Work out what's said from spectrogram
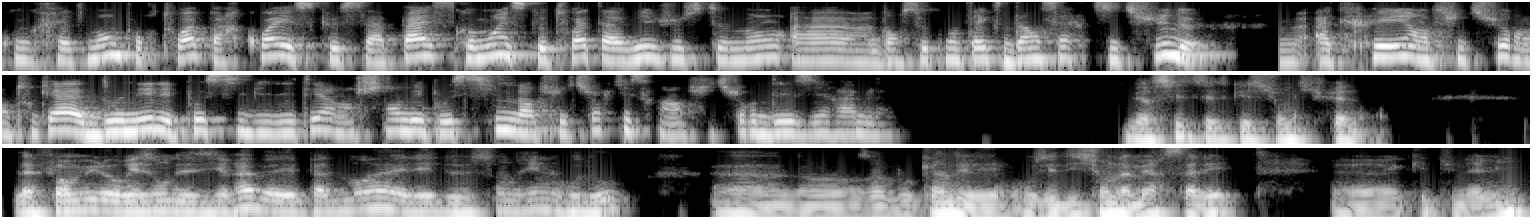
Concrètement, pour toi, par quoi est-ce que ça passe? Comment est-ce que toi, tu arrives justement à, dans ce contexte d'incertitude à créer un futur, en tout cas à donner les possibilités, un champ des possibles d'un futur qui sera un futur désirable Merci de cette question, Tiffany. La formule horizon désirable, elle n'est pas de moi, elle est de Sandrine Roudot euh, dans un bouquin des, aux éditions de la mer Salée, euh, qui est une amie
